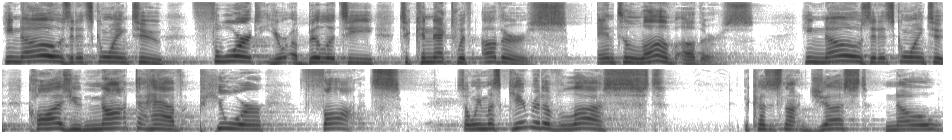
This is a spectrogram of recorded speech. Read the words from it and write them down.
He knows that it's going to thwart your ability to connect with others and to love others. He knows that it's going to cause you not to have pure thoughts. So we must get rid of lust because it's not just no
